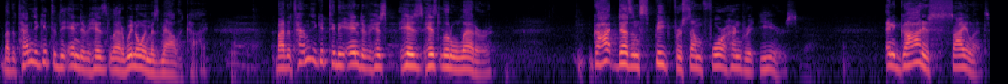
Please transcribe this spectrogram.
by the time you get to the end of his letter, we know him as Malachi. By the time you get to the end of his, his, his little letter, God doesn't speak for some 400 years. And God is silent.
